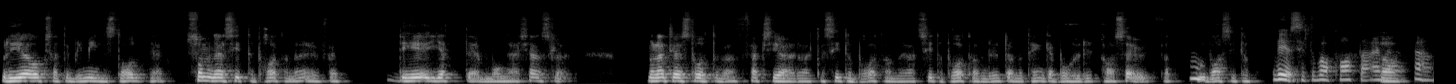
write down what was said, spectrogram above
Och det gör också att det blir min stolthet. Som när jag sitter och pratar med dig för det är jättemånga känslor. Men att jag är stolt över att jag faktiskt gör och att jag sitter och pratar om det, att sitta och prata om det utan att tänka på hur det tar sig ut. För att vi Mm. bara sitter och Vi sitter bara och pratar. Eller? Ja. Ja.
